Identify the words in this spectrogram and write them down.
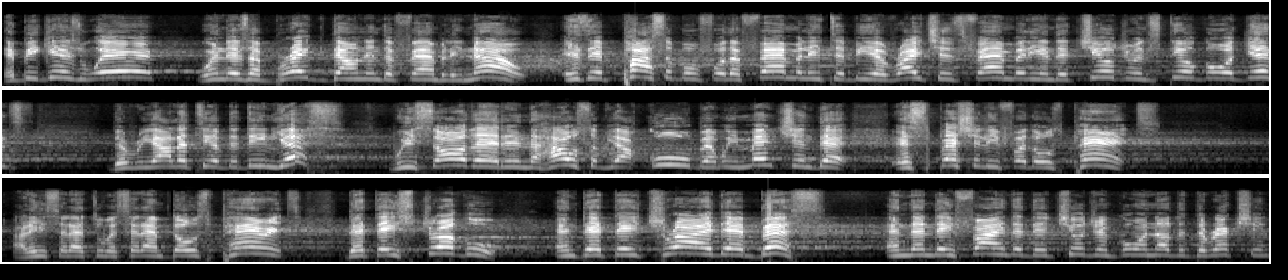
It begins where? When there's a breakdown in the family. Now, is it possible for the family to be a righteous family and the children still go against the reality of the deen? Yes. We saw that in the house of Yaqub, and we mentioned that especially for those parents, والسلام, those parents that they struggle and that they try their best, and then they find that their children go another direction.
